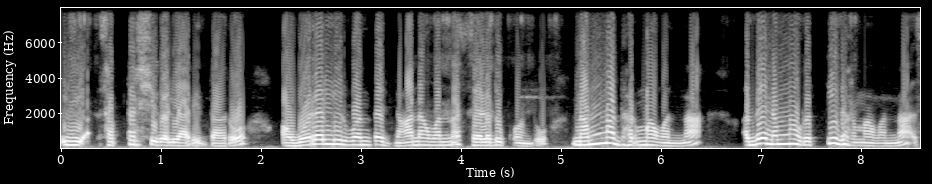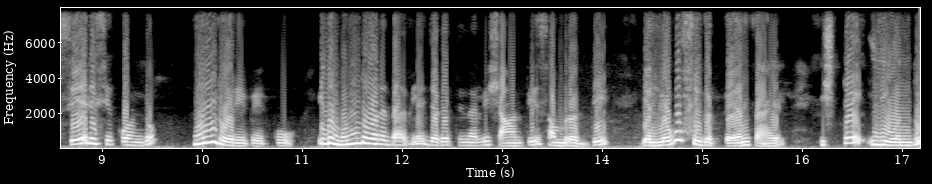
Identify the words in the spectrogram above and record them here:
ಈ ಸಪ್ತರ್ಷಿಗಳು ಯಾರಿದ್ದಾರೋ, ಅವರಲ್ಲಿರುವಂತ ಜ್ಞಾನವನ್ನ ಸೆಳೆದುಕೊಂಡು ನಮ್ಮ ಧರ್ಮವನ್ನ, ಅಂದ್ರೆ ನಮ್ಮ ವೃತ್ತಿ ಧರ್ಮವನ್ನ ಸೇರಿಸಿಕೊಂಡು ಮುಂದುವರಿಬೇಕು. ಇದು ಮುಂದುವರೆದಾಗಲೇ ಜಗತ್ತಿನಲ್ಲಿ ಶಾಂತಿ, ಸಮೃದ್ಧಿ ಎಲ್ಲವೂ ಸಿಗುತ್ತೆ ಅಂತ ಹೇಳಿ. ಇಷ್ಟೇ ಈ ಒಂದು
